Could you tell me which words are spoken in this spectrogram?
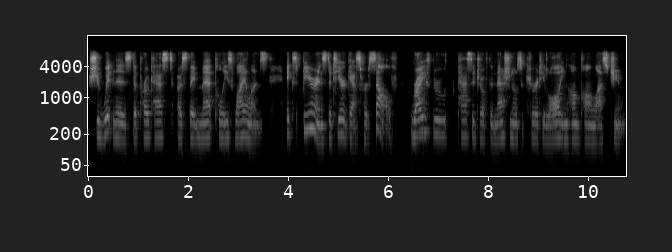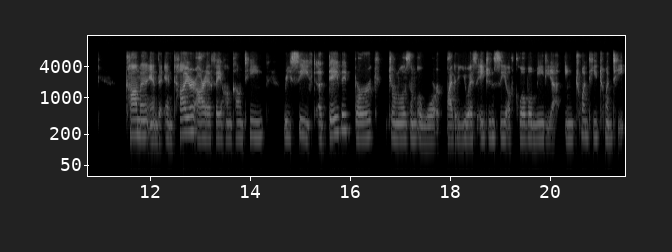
She witnessed the protests as they met police violence, experienced the tear gas herself right through passage of the national security law in Hong Kong last June. Carmen and the entire RFA Hong Kong team received a David Burke Journalism Award by the U.S. Agency of Global Media in 2020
